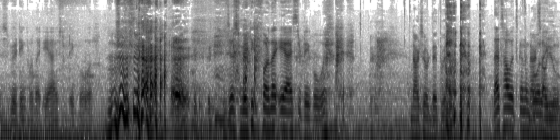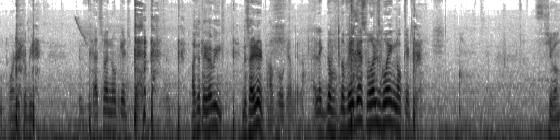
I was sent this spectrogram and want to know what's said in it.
Just waiting for the AIs to take over Just waiting for the AIs to take over. That's your death way That's how it's gonna go that's how like you dude. Want it to be That's why no kids. अच्छा तेरा भी डिसाइडेड अब हो गया मेरा. Like the the way this world's going, no kids. man. शिवम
